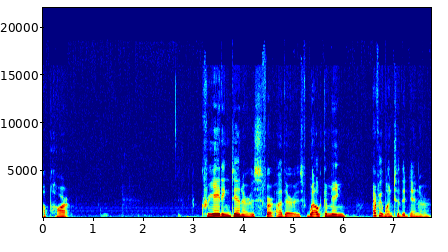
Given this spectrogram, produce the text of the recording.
apart. Creating dinners for others, welcoming everyone to the dinner,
